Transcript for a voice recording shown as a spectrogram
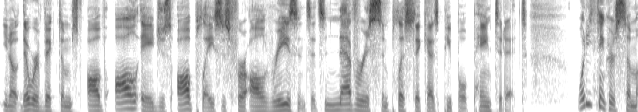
you know, there were victims of all ages, all places, for all reasons. It's never as simplistic as people painted it. What do you think are some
